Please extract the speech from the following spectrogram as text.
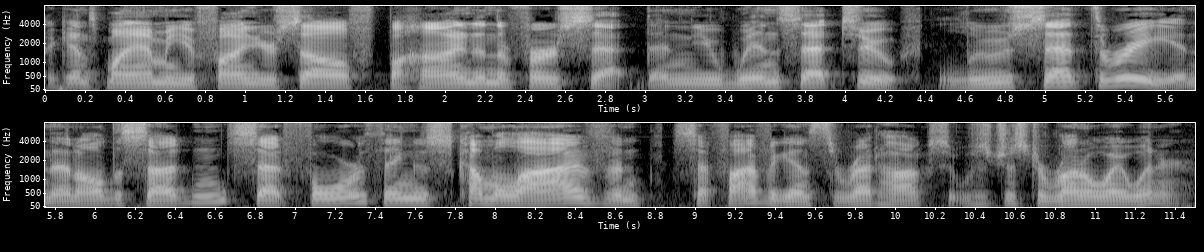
Against Miami, you find yourself behind in the first set. Then you win set two, lose set three, and then all of a sudden, set four, things come alive. And set five against the Red Hawks, it was just a runaway winner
